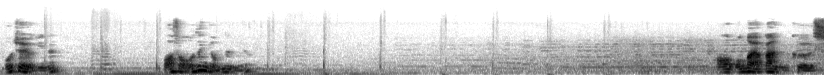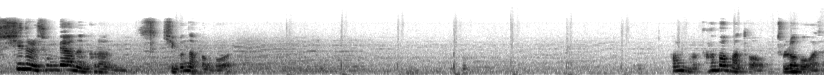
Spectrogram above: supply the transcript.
뭐죠, 여기는? 와서 얻은 게 없는데요? 어, 뭔가 약간 그 신을 숭배하는 그런 기분 나쁜 뭘? 한, 번- 한 번만 더 둘러보고 가자.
